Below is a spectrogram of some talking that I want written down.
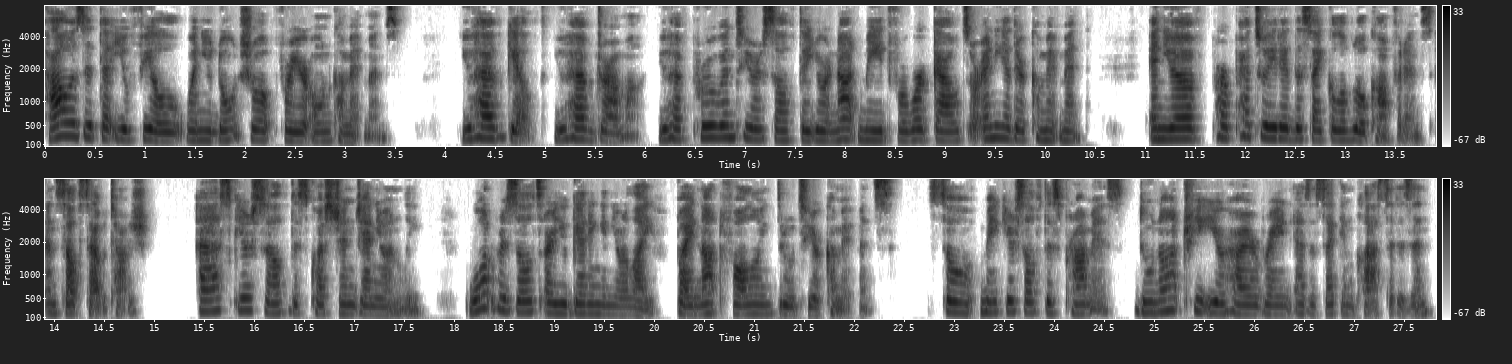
how is it that you feel when you don't show up for your own commitments? You have guilt, you have drama, you have proven to yourself that you're not made for workouts or any other commitment and you have perpetuated the cycle of low confidence and self sabotage. Ask yourself this question genuinely What results are you getting in your life by not following through to your commitments? So make yourself this promise do not treat your higher brain as a second class citizen.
